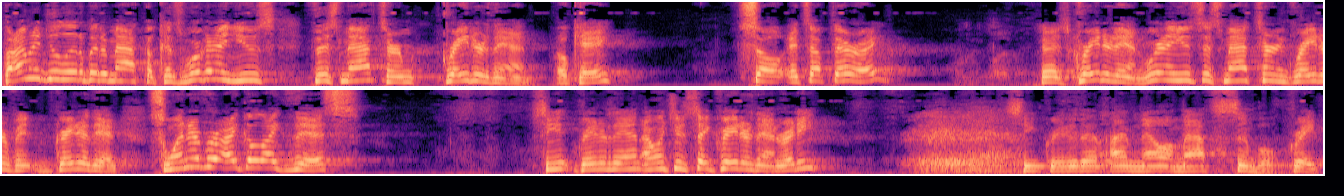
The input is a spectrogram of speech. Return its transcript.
But I'm gonna do a little bit of math because we're gonna use this math term, greater than, okay? So it's up there, right? It's greater than. We're going to use this math term greater, greater than. So whenever I go like this, see greater than? I want you to say greater than. Ready? Greater than. See, greater than? I'm now a math symbol. Great.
